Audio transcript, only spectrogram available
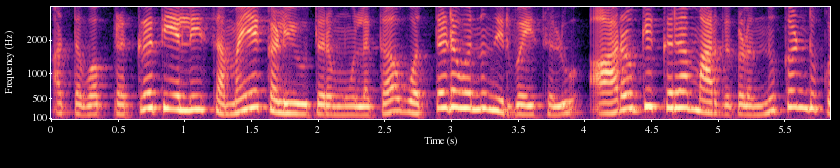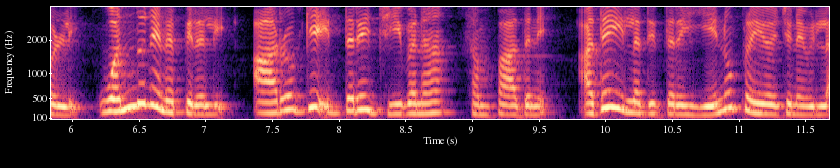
ಅಥವಾ ಪ್ರಕೃತಿಯಲ್ಲಿ ಸಮಯ ಕಳೆಯುವುದರ ಮೂಲಕ ಒತ್ತಡವನ್ನು ನಿರ್ವಹಿಸಲು ಆರೋಗ್ಯಕರ ಮಾರ್ಗಗಳನ್ನು ಕಂಡುಕೊಳ್ಳಿ. ಒಂದು ನೆನಪಿರಲಿ, ಆರೋಗ್ಯ ಇದ್ದರೆ ಜೀವನ, ಸಂಪಾದನೆ. ಅದೇ ಇಲ್ಲದಿದ್ದರೆ ಏನೂ ಪ್ರಯೋಜನವಿಲ್ಲ.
